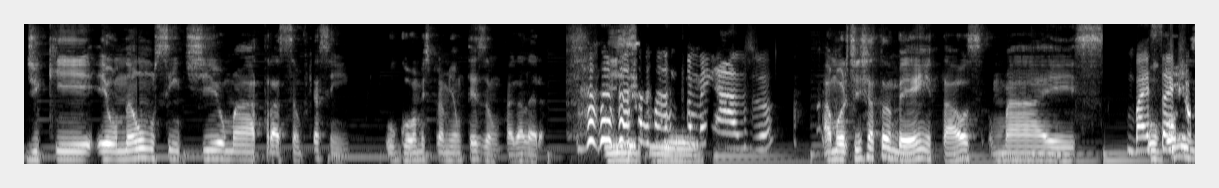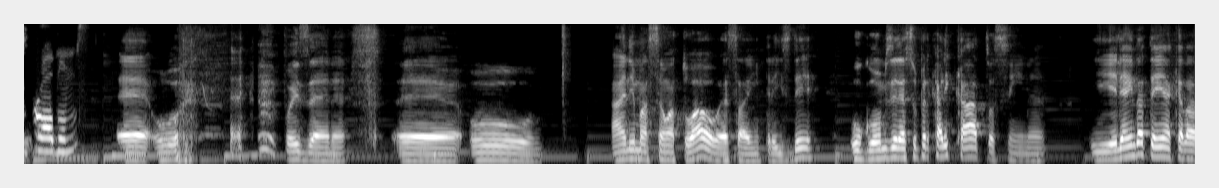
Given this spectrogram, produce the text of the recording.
de que eu não senti uma atração, porque assim, o Gomes para mim é um tesão, tá, galera? E, também acho. A Morticia também e tal, mas. Bisexual Gomes, problems. É, o. pois é, né? É, o... A animação atual, essa em 3D, o Gomes ele é super caricato, assim, né? E ele ainda tem aquela,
